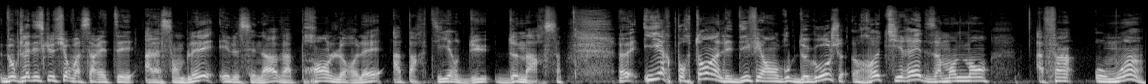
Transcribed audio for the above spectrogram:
Donc la discussion va s'arrêter à l'Assemblée et le Sénat va prendre le relais à partir du 2 mars. Euh, hier pourtant, les différents groupes de gauche retiraient des amendements afin au moins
